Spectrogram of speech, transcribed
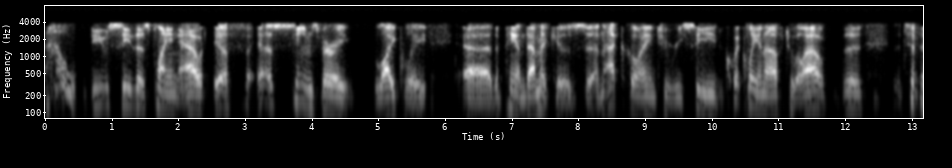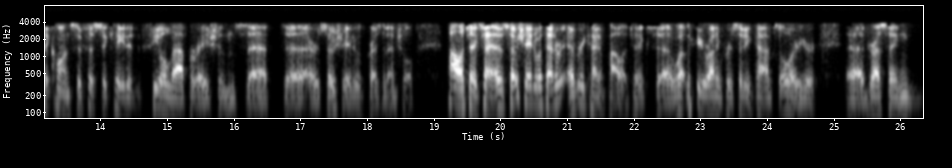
how do you see this playing out if, as seems very likely, uh, the pandemic is uh, not going to recede quickly enough to allow the, typical and sophisticated field operations that are associated with presidential politics, associated with every, kind of politics, whether you're running for city council or you're addressing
